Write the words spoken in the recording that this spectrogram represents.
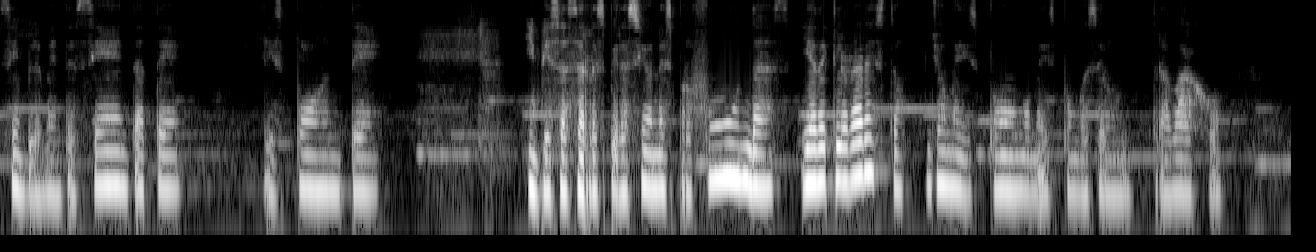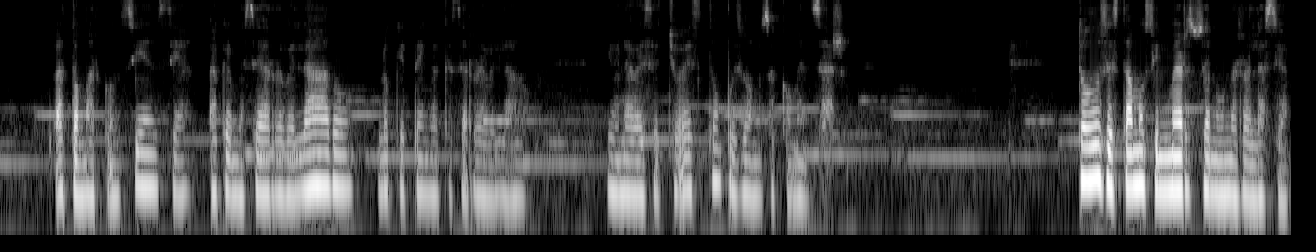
simplemente siéntate, disponte y empieza a hacer respiraciones profundas y a declarar esto. Yo me dispongo, me dispongo a hacer un trabajo, a tomar conciencia, a que me sea revelado lo que tenga que ser revelado. Y una vez hecho esto, pues vamos a comenzar. Todos estamos inmersos en una relación.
